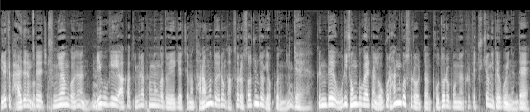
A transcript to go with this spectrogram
이렇게 봐야 되는 근데 거겠죠. 중요한 거는 음. 미국이 아까 김민하 평론가도 얘기했지만 단 한 번도 이런 각서를 써준 적이 없거든요. 예. 근데 우리 정부가 일단 요구를 한 것으로 일단 보도를 보면 그렇게 추정이 되고 있는데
